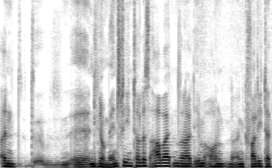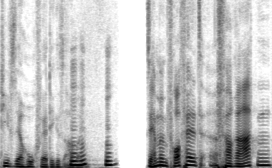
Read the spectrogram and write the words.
ein, äh, nicht nur menschlich ein tolles Arbeiten, sondern halt eben auch ein, ein qualitativ sehr hochwertiges Arbeiten. Mhm. Mhm. Sie haben im Vorfeld äh, verraten,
